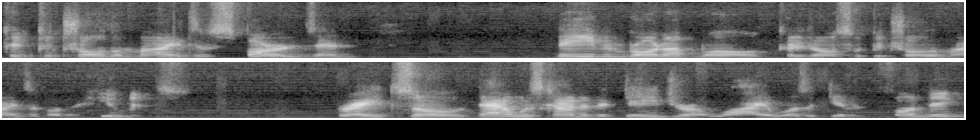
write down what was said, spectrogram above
could control the minds of Spartans, and they even brought up, well, could it also control the minds of other humans, right? So that was kind of the danger of why it wasn't given funding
